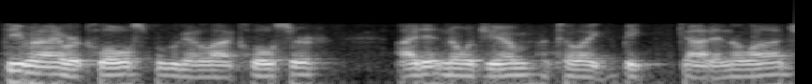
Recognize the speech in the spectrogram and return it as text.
Steve and I were close, but we got a lot closer. I didn't know Jim until I be, got in the lodge.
